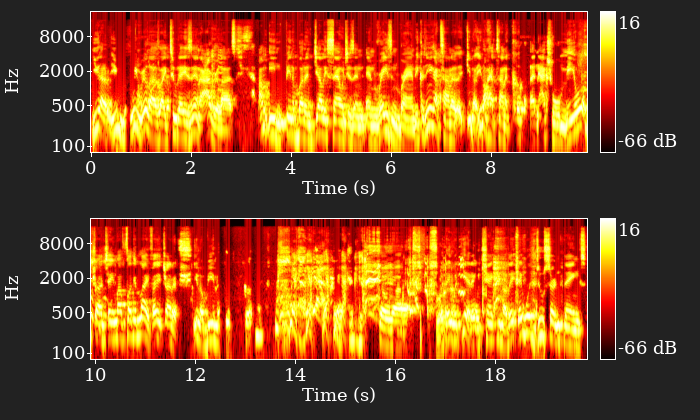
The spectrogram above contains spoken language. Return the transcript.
you gotta you, we realized like two days in i realized i'm eating peanut butter and jelly sandwiches and, and raisin bran because you ain't got time to you know you don't have time to cook an actual meal i'm trying to change my fucking life i ain't trying to you know be in the so, uh, but they would, yeah, they would change. You know, they, they would do certain things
